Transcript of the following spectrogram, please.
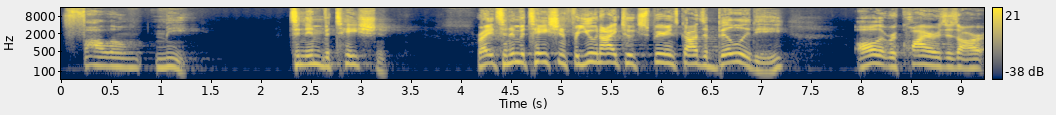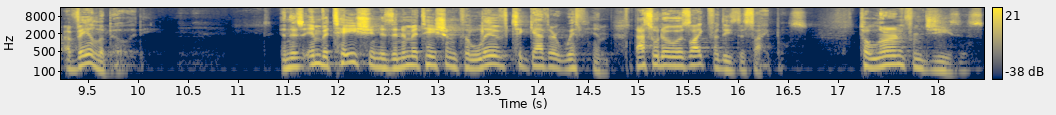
Follow me. It's an invitation, right? It's an invitation for you and I to experience God's ability. All it requires is our availability. And this invitation is an invitation to live together with him. That's what it was like for these disciples to learn from Jesus,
